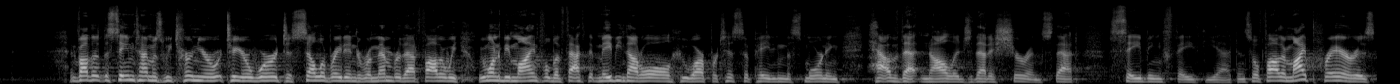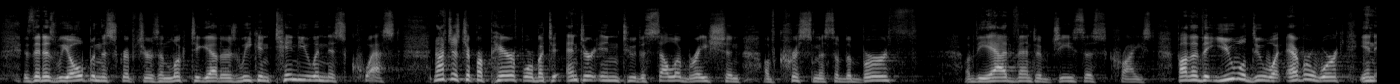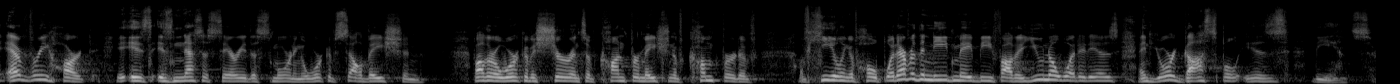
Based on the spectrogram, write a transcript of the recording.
And Father, at the same time as we turn your, to your word to celebrate and to remember that, Father, we, we want to be mindful of the fact that maybe not all who are participating this morning have that knowledge, that assurance, that saving faith yet. And so, Father, my prayer is, is that as we open the scriptures and look together, as we continue in this quest, not just to prepare for, but to enter into the celebration of Christmas, of the birth of the advent of Jesus Christ. Father, that you will do whatever work in every heart is, is necessary this morning a work of salvation. Father, a work of assurance, of confirmation, of comfort, of, of healing, of hope. Whatever the need may be, Father, you know what it is, and your gospel is the answer.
